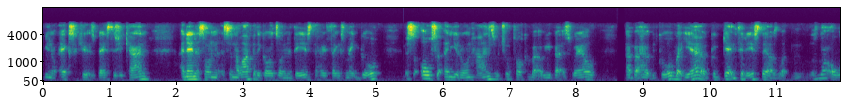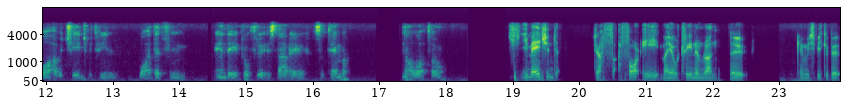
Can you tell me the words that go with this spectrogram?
you know execute as best as you can, and then it's on it's in the lap of the gods on the day as to how things might go. It's also in your own hands, which we'll talk about a wee bit as well about how it would go. But yeah, getting to race there, there's not a lot I would change between what I did from end of April through to start of September. Not a lot at all. You mentioned a 48 mile training run. Now, can we speak about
